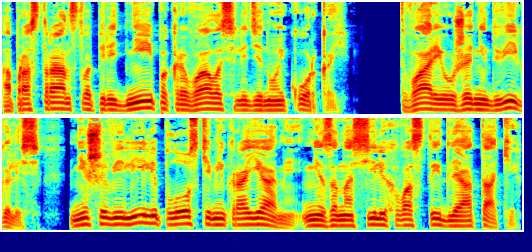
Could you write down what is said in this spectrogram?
а пространство перед ней покрывалось ледяной коркой. Твари уже не двигались, не шевелили плоскими краями, не заносили хвосты для атаки.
